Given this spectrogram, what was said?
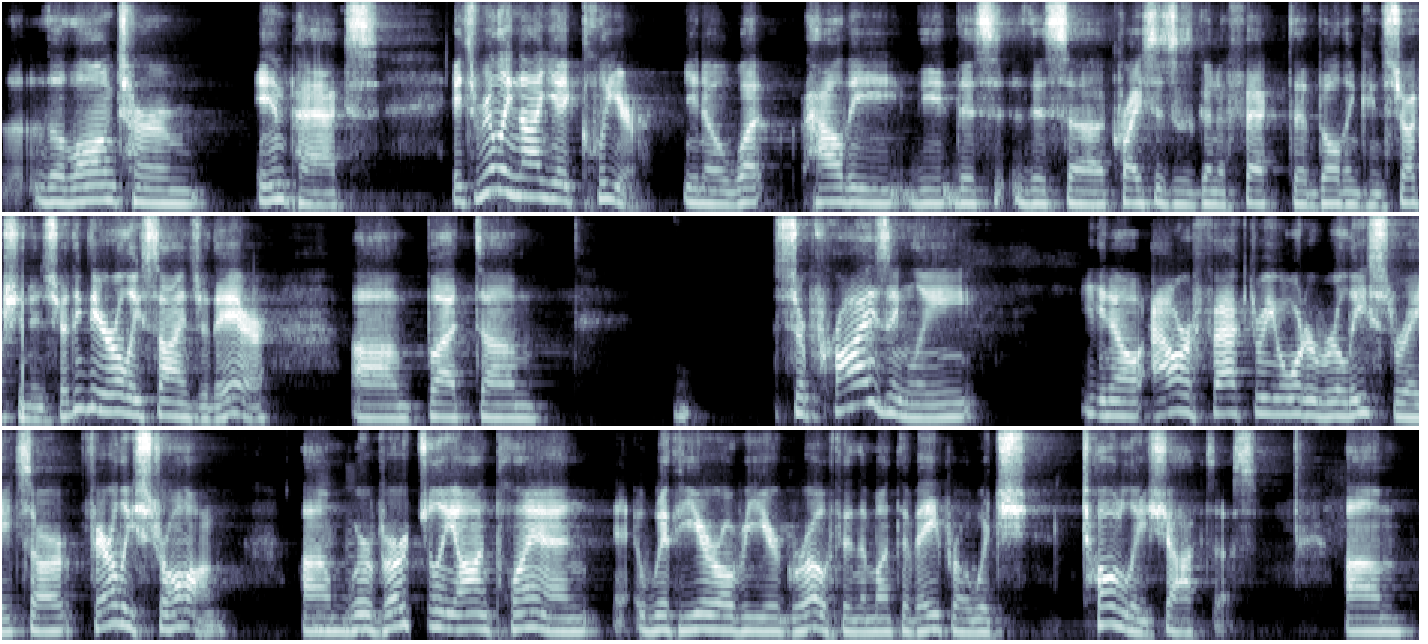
the long term impacts, it's really not yet clear. You know what how the, the this this uh, crisis is going to affect the building construction industry. I think the early signs are there, um, but um, surprisingly, you know, our factory order release rates are fairly strong. Um, mm-hmm. We're virtually on plan with year over year growth in the month of April, which totally shocked us. Um,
